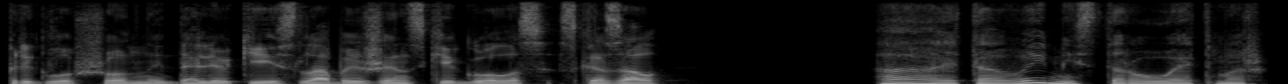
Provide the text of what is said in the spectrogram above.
Приглушенный, далекий и слабый женский голос сказал «А, это вы, мистер Уэтмор?»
